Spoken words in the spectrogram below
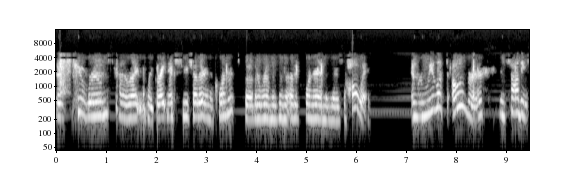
there's two rooms kind of right like right next to each other in the corner the other room is in the other corner and then there's a hallway and when we looked over and saw these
